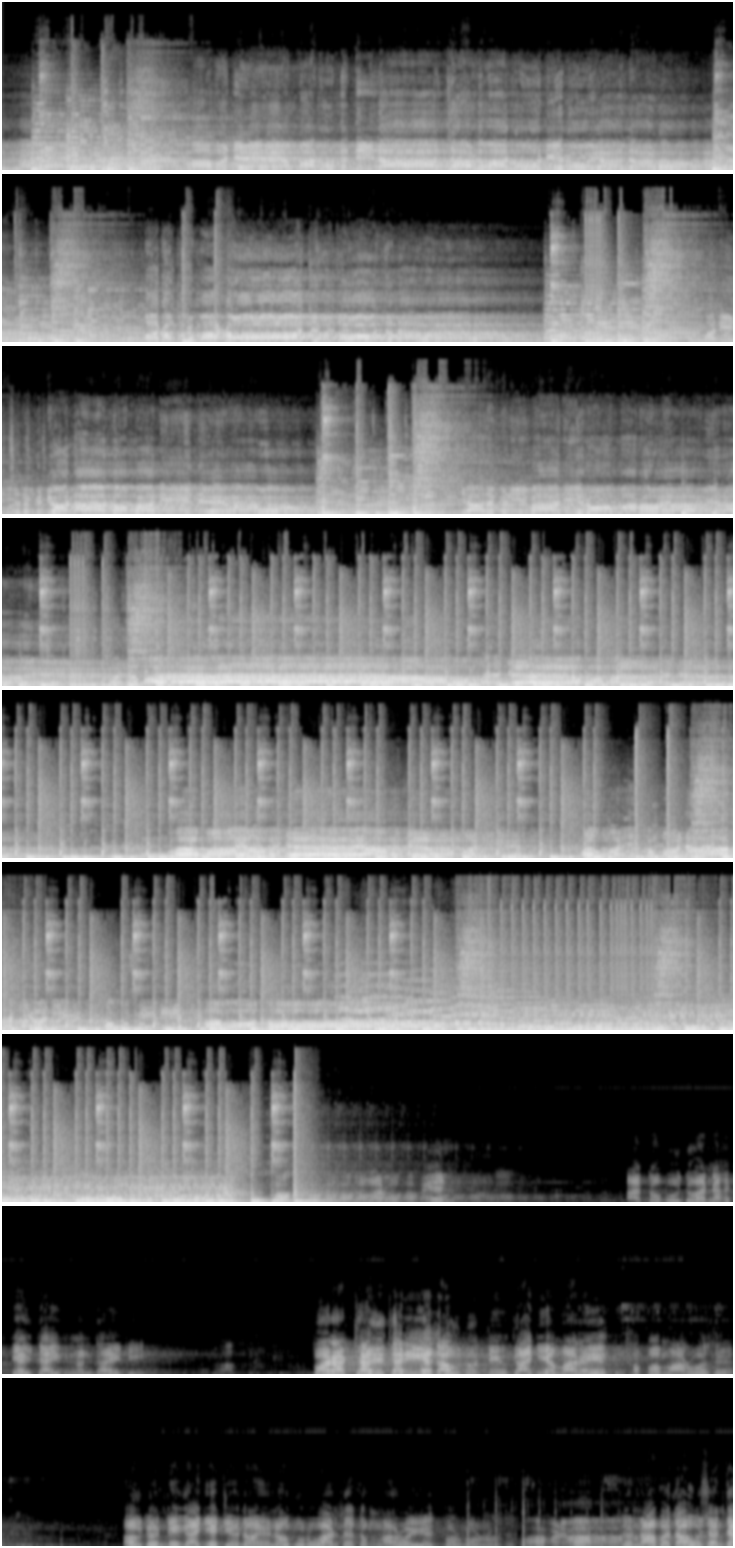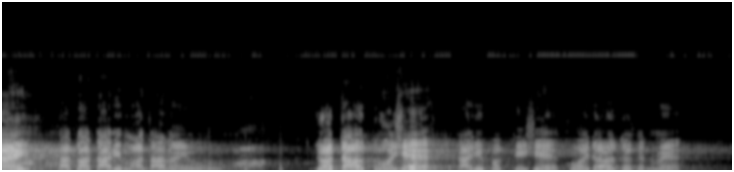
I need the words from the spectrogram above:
અવધૂતની ગાદીએ મારે એક થપ્પો મારવો છે. અવધૂતની ગાદીએ જેનો એનો ગુરુવાર છે તો મારો એ જ પરમાણો છે. જો ના બતાવું સંજય તા તો તારી માતા નહીં હું. જો તા- તું છે તારી ભક્તિ છે કોઈ દાડો જગત મેં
